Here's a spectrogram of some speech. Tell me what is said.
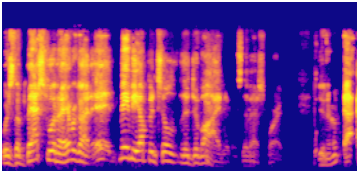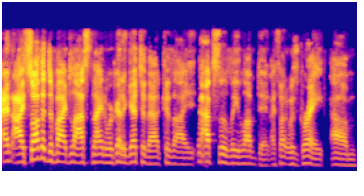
was the best one I ever got. It, eh, maybe up until the divide, it was the best part. You know, and I saw the divide last night, and we're going to get to that because I absolutely loved it. I thought it was great. Um,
